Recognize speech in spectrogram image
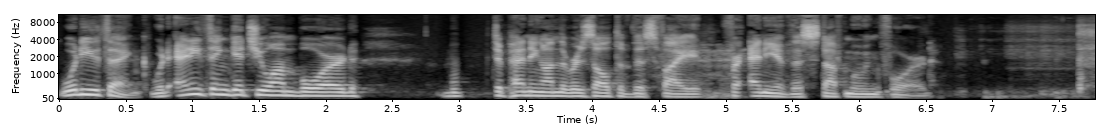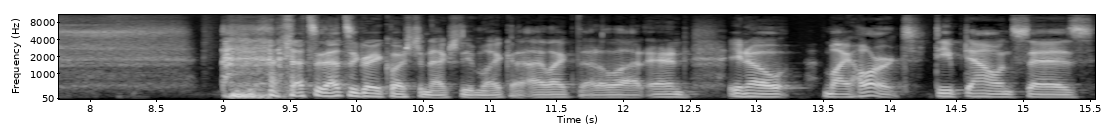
What do you think? Would anything get you on board depending on the result of this fight for any of this stuff moving forward? that's a, that's a great question, actually, Mike. I, I like that a lot. And you know, my heart deep down says,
